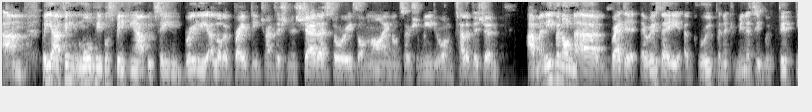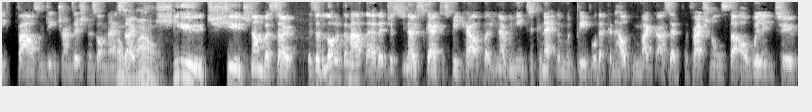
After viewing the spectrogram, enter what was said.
Um, but yeah, I think more people speaking out. We've seen really a lot of brave detransitioners share their stories online, on social media, on television. Um, and even on uh, Reddit, there is a, a, group and a community with 50,000 detransitioners on there. Oh, so wow. huge, huge number. So there's a lot of them out there. They're just, you know, scared to speak out. But, you know, we need to connect them with people that can help them, like I said, professionals that are willing to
